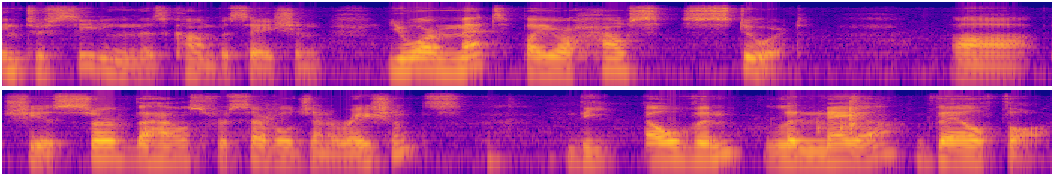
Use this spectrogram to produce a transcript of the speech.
interceding in this conversation, you are met by your house steward. Uh, she has served the house for several generations, the elven Linnea Veilthaw.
